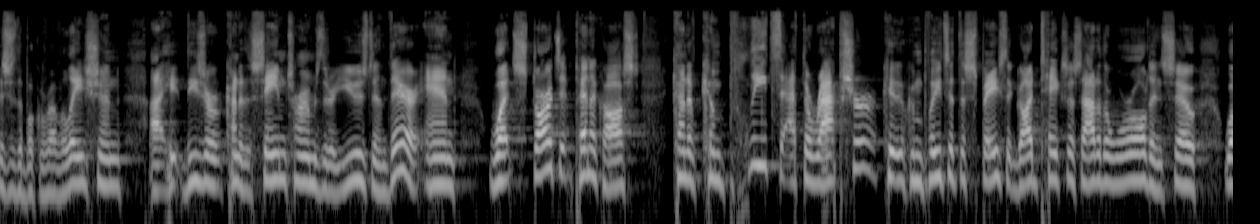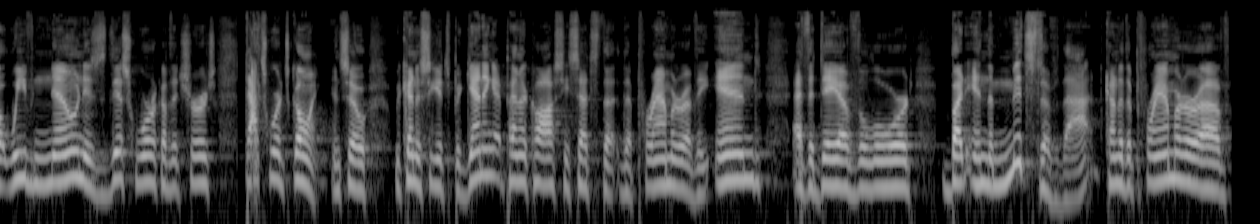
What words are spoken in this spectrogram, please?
This is the book of Revelation. Uh, he, these are kind of the same terms that are used in there. And what starts at Pentecost kind of completes at the rapture, completes at the space that God takes us out of the world. And so, what we've known is this work of the church, that's where it's going. And so, we kind of see its beginning at Pentecost. He sets the, the parameter of the end at the day of the Lord. But in the midst of that, kind of the parameter of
